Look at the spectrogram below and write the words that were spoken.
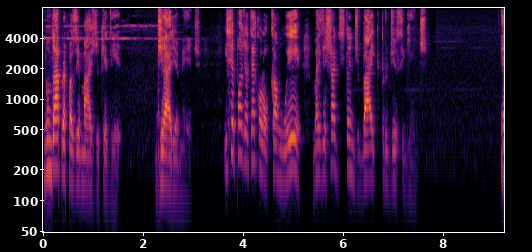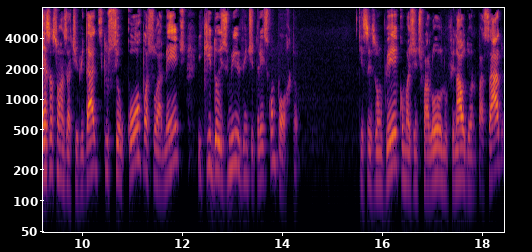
Não dá para fazer mais do que D, diariamente. E você pode até colocar um E, mas deixar de stand-by para o dia seguinte. Essas são as atividades que o seu corpo, a sua mente e que 2023 comportam. Que vocês vão ver, como a gente falou no final do ano passado,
